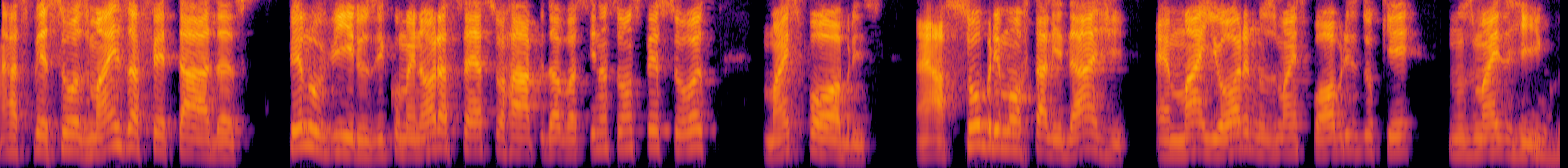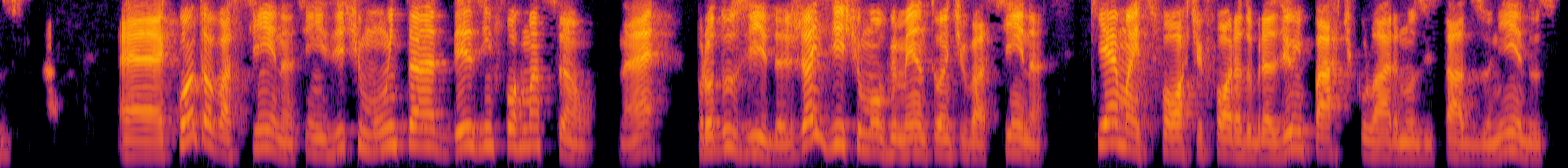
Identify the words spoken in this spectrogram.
as pessoas mais afetadas pelo vírus e com menor acesso rápido à vacina são as pessoas mais pobres. Né? A sobremortalidade é maior nos mais pobres do que nos mais ricos. Tá? É, quanto à vacina, sim, existe muita desinformação, né? produzida. Já existe um movimento anti-vacina que é mais forte fora do Brasil, em particular nos Estados Unidos,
